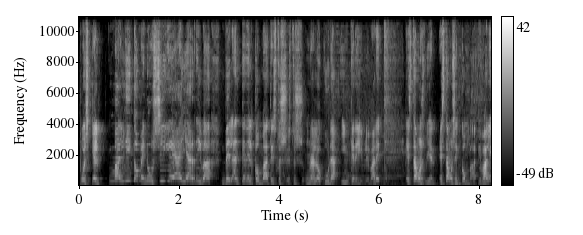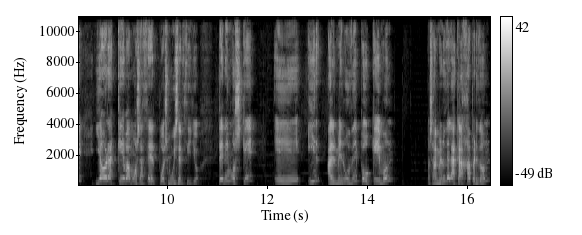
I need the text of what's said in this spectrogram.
Pues que el maldito menú sigue ahí arriba, delante del combate. Esto es, esto es una locura increíble, ¿vale? Estamos bien, estamos en combate, ¿vale? Y ahora, ¿qué vamos a hacer? Pues muy sencillo. Tenemos que eh, ir al menú de Pokémon, o sea, al menú de la caja, perdón,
